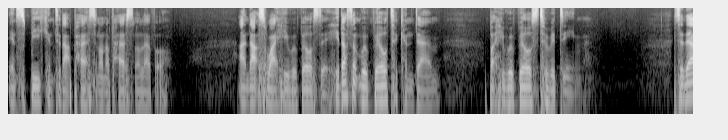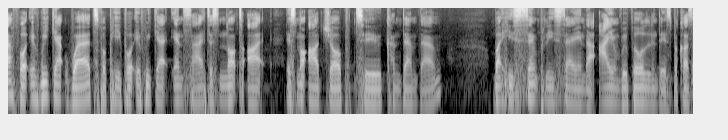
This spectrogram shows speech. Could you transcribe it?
in speaking to that person on a personal level. And that's why He reveals it. He doesn't reveal to condemn, but He reveals to redeem. So therefore, if we get words for people, if we get insight, it's not our, it's not our job to condemn them but he's simply saying that I am revealing this because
